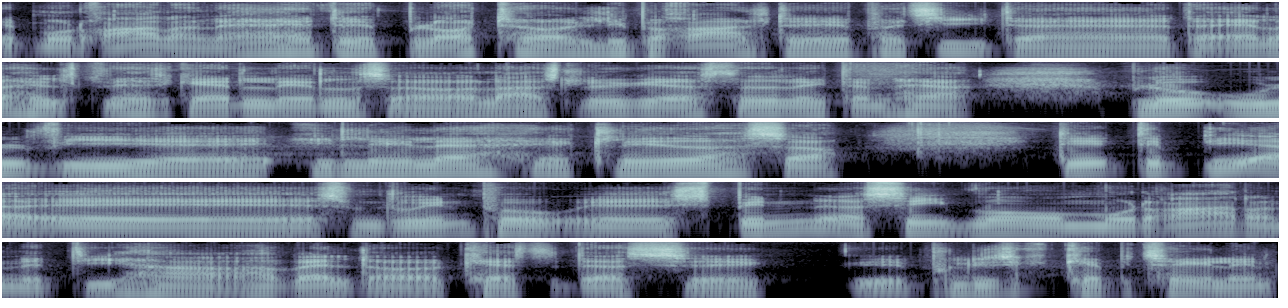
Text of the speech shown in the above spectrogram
at Moderaterne er et blåt og liberalt øh, parti, der, der allerhelst vil have skattelettelser, og Lars Lykke er stadigvæk den her blå ulv i, øh, i lilla øh, klæder, så det, det bliver, øh, som du er inde på, øh, spændende at se, hvor Moderaterne de har, har valgt at kaste deres øh, politiske kapital ind.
